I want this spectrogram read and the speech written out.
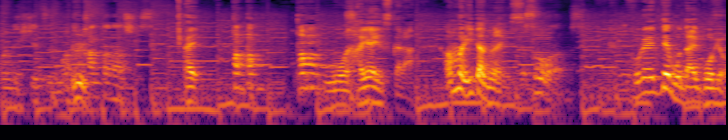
これね秘訣また簡単な話です、はい。パッパッパッパッもう早いですからあんまり痛くないです。そうなんですよ。これでも大好評。い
